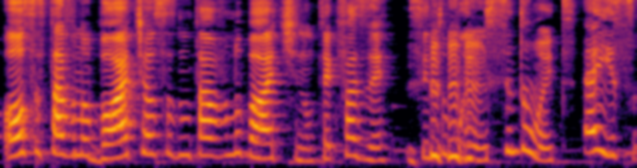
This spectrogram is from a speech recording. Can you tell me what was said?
Ou vocês estavam no bote ou vocês não estavam no bote, não tem o que fazer. Sinto muito. Sinto muito. É isso.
